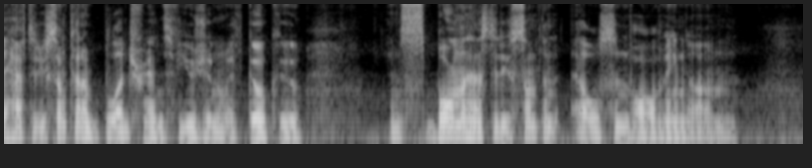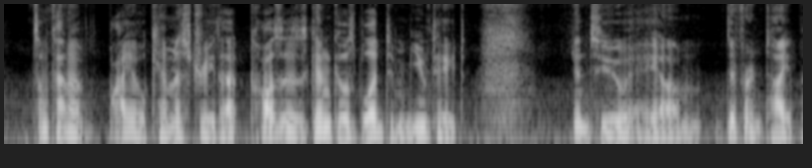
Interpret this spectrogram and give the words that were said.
they have to do some kind of blood transfusion with Goku. And Bulma has to do something else involving um, some kind of biochemistry that causes Genko's blood to mutate into a um, different type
